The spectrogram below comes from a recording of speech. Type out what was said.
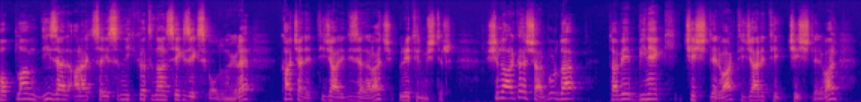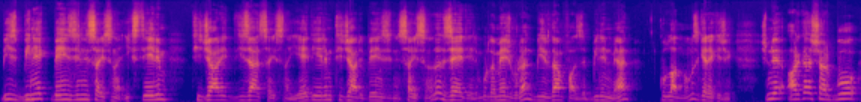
toplam dizel araç sayısının iki katından 8 eksik olduğuna göre kaç adet ticari dizel araç üretilmiştir? Şimdi arkadaşlar burada tabi binek çeşitleri var, ticari çeşitleri var. Biz binek benzinli sayısına x diyelim, ticari dizel sayısına y diyelim, ticari benzinli sayısına da z diyelim. Burada mecburen birden fazla bilinmeyen kullanmamız gerekecek. Şimdi arkadaşlar bu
